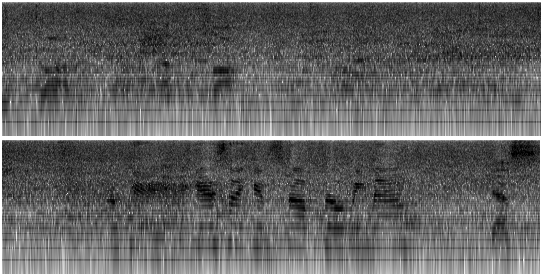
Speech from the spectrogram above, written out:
He'll be gone after the song. Okay, I guess I can stop filming now. Yes,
